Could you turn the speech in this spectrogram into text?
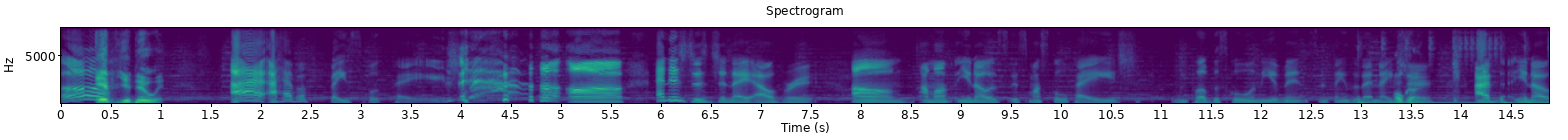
Oh. If you do it. I I have a Facebook page, uh, and it's just Janae Alfred. Um, I'm on, you know, it's it's my school page. We pub the school and the events and things of that nature. Okay. I, you know,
